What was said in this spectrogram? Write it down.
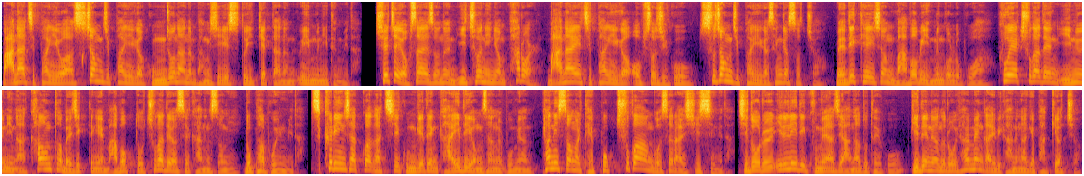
만화 지팡이와 수정 지팡이가 공존하는 방식일 수도 있겠다는 의문이 듭니다. 실제 역사에서는 2002년 8월 만화의 지팡이가 없어지고 수정 지팡이가 생겼었죠. 메디테이션 마법이 있는 걸로 보아 후에 추가된 이뮨이나 카운터 매직 등의 마법도 추가되었을 가능성이 높아 보입니다. 스크린샷과 같이 공개된 가이드 영상을 보면 편의성을 대폭 추가한 것을 알 수 있습니다. 지도를 일일이 구매하지 않아도 되고 비대면으로 혈맹 가입이 가능하게 바뀌었죠.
